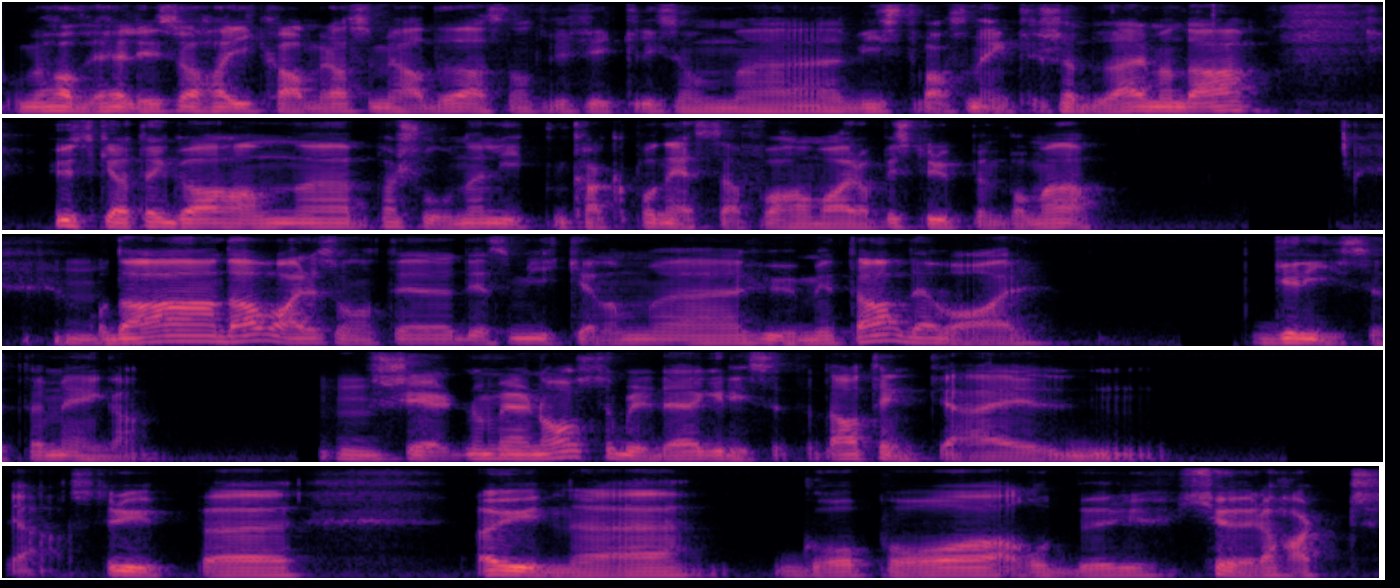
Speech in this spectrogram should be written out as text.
og vi hadde, Heldigvis så i kamera som jeg hadde, da, sånn at vi fikk liksom uh, vist hva som egentlig skjedde der. Men da husker jeg at jeg ga han eh, personen en liten kakk på nesa, for han var oppi strupen på meg. da. Mm. Og da, da var det sånn at det, det som gikk gjennom uh, huet mitt da, det var grisete med en gang. Mm. Skjer det noe mer nå, så blir det grisete. Da tenkte jeg ja, strupe, øyne, gå på albuer, kjøre hardt,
